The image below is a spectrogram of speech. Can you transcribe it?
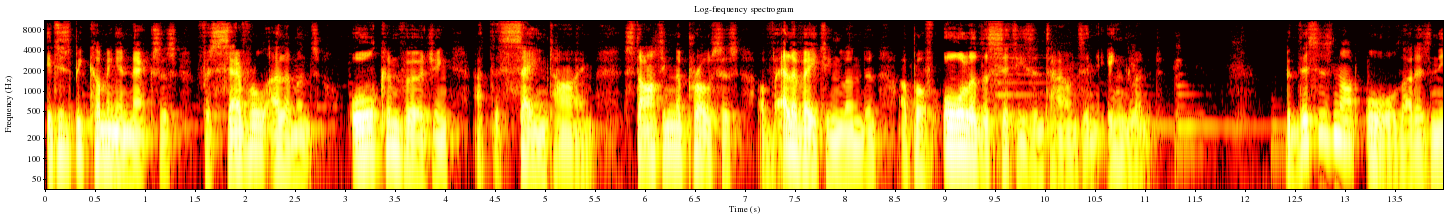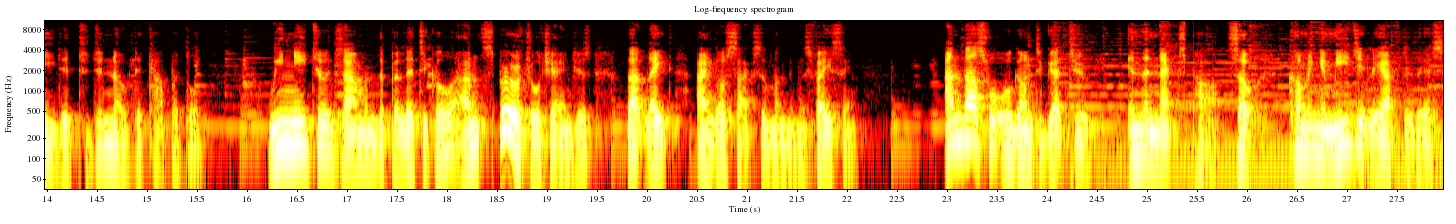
It is becoming a nexus for several elements, all converging at the same time, starting the process of elevating London above all other cities and towns in England. But this is not all that is needed to denote a capital. We need to examine the political and spiritual changes that late Anglo Saxon London was facing. And that's what we're going to get to in the next part. So, coming immediately after this,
